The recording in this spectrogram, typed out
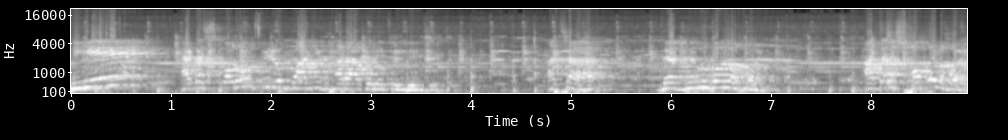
নিয়ে একটা স্করপিও গাড়ি ভাড়া করে চলে এসেছে। আচ্ছা যারা দুর্বল হয় আর যারা সফল হয়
